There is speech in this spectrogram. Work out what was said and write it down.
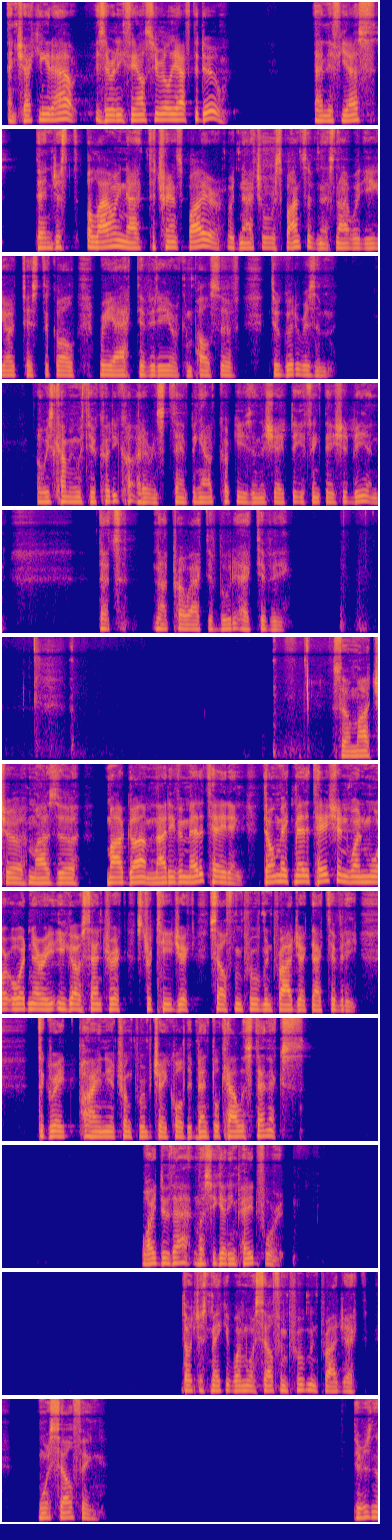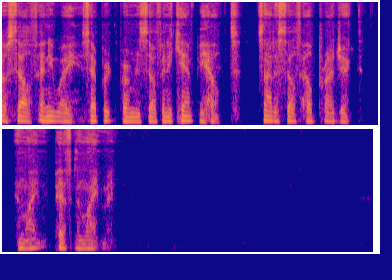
and checking it out. Is there anything else you really have to do? And if yes, then just allowing that to transpire with natural responsiveness, not with egotistical reactivity or compulsive do gooderism. Always coming with your cookie cutter and stamping out cookies in the shape that you think they should be in. That's not proactive Buddha activity. So macha, maza, magam, not even meditating. Don't make meditation one more ordinary, egocentric, strategic, self improvement project activity. The great pioneer Trungpa Rinpoche called it mental calisthenics. Why do that unless you're getting paid for it? Don't just make it one more self improvement project, more selfing. There is no self anyway, separate, permanent self, and it can't be helped. It's not a self help project, enlightenment, path of enlightenment.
